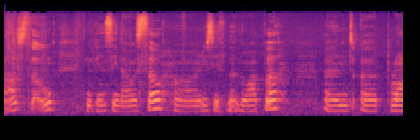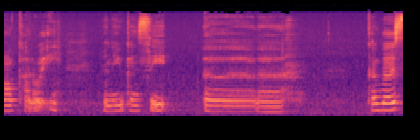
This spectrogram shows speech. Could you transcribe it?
also you can see also uh, this is the rubber and a brown coloring and you can see uh, the canvas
